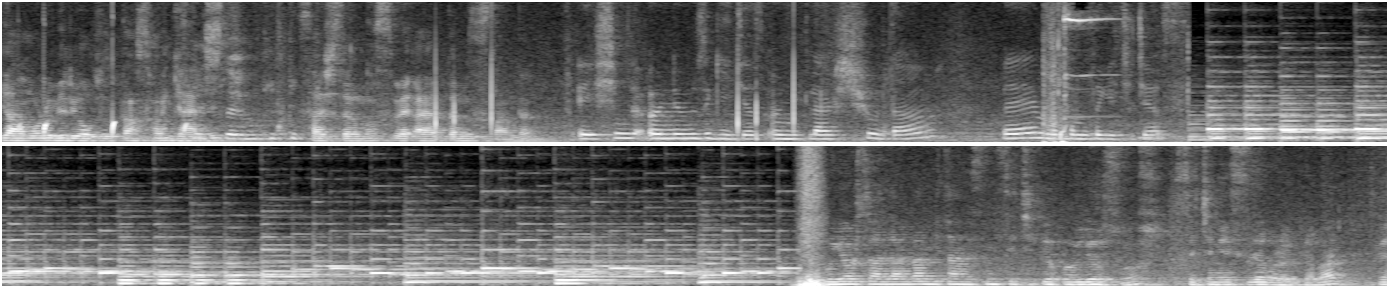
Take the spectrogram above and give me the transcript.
yağmurlu bir yolculuktan sonra geldik. Saçlarımı tek Saçlarımız ve ayaklarımız ıslandı. E, şimdi önlüğümüzü giyeceğiz. Önlükler şurada. Ve masamıza geçeceğiz. Bu görsellerden bir tanesini seçip yapabiliyorsunuz. Seçeneği size bırakıyorlar. Ve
